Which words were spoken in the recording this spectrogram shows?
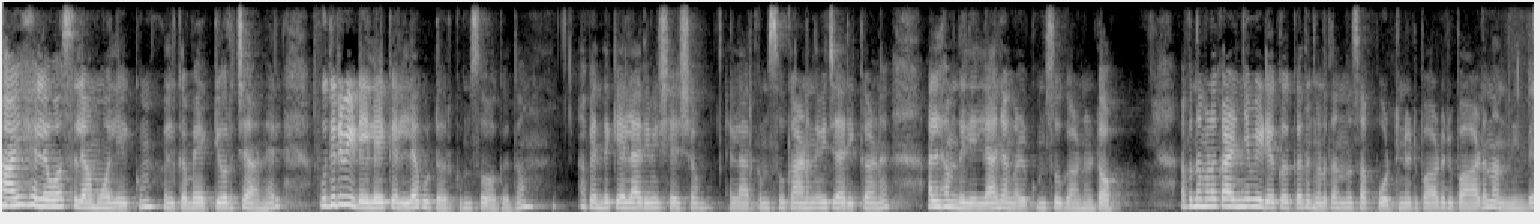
ഹായ് ഹലോ അസ്സാമു അലൈക്കും welcome back to your channel. പുതിയൊരു വീഡിയോയിലേക്ക് എല്ലാ കൂട്ടുകാർക്കും സ്വാഗതം. അപ്പോൾ എന്തൊക്കെയാണ് എല്ലാവരും വിശേഷം? എല്ലാവർക്കും സുഖമാണെന്ന് വിചാരിക്കുകയാണ് അലഹമ്മദില്ല ഞങ്ങൾക്കും സുഖമാണ് കേട്ടോ അപ്പോൾ നമ്മൾ കഴിഞ്ഞ വീഡിയോക്കൊക്കെ നിങ്ങൾ തന്ന സപ്പോർട്ടിന് ഒരുപാട് ഒരുപാട് നന്ദിയുണ്ട്.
